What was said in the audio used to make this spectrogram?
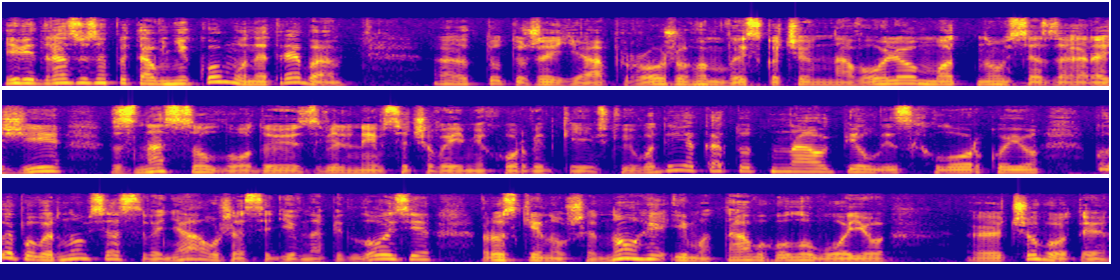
і відразу запитав нікому не треба. Тут уже я прожугом вискочив на волю, мотнувся за гаражі, з насолодою звільнив сечовий міхур від київської води, яка тут навпіл із хлоркою. Коли повернувся, свиня уже сидів на підлозі, розкинувши ноги і мотав головою. «Е, чого ти?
